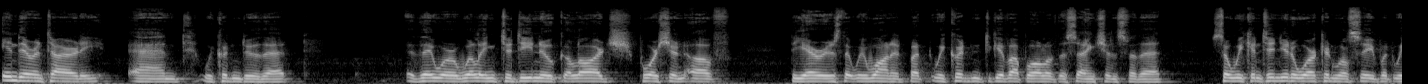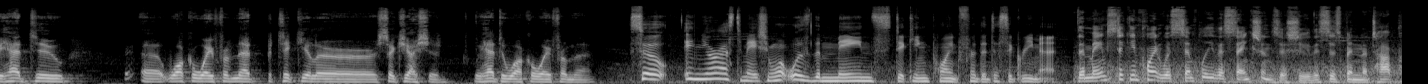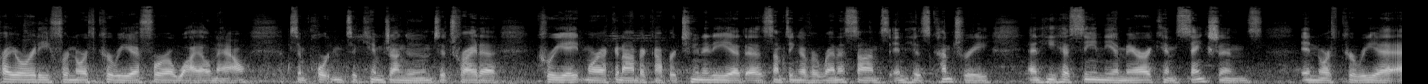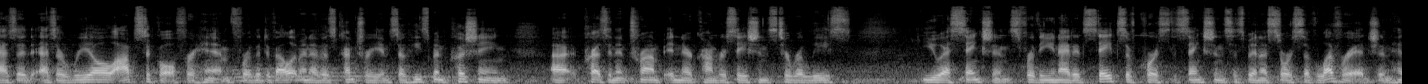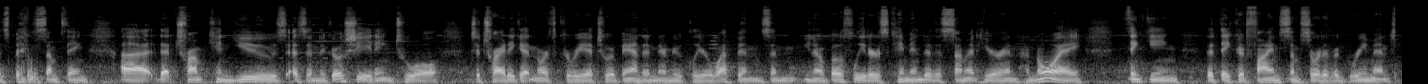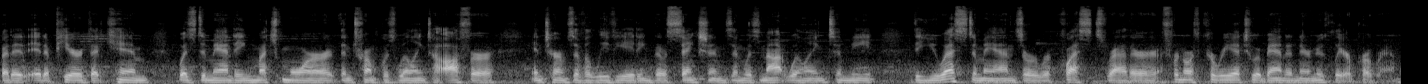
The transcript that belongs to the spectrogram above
in their entirety, and we couldn't do that. They were willing to denuke a large portion of the areas that we wanted, but we couldn't give up all of the sanctions for that. So we continue to work, and we'll see. But we had to uh, walk away from that particular suggestion. We had to walk away from that. So, in your estimation, what was the main sticking point for the disagreement? The main sticking point was simply the sanctions issue. This has been the top priority for North Korea for a while now. It's important to Kim Jong un to try to create more economic opportunity at uh, something of a renaissance in his country, and he has seen the American sanctions in North Korea as a as a real obstacle for him for the development of his country, and so he's been pushing uh, President Trump in their conversations to release U.S. sanctions. For the United States, of course, the sanctions has been a source of leverage and has been something uh, that Trump can use as a negotiating tool to try to get North Korea to abandon their nuclear weapons. And you know, both leaders came into the summit here in Hanoi thinking that they could find some sort of agreement, but it, it, appeared that Kim was demanding much more than Trump was willing to offer in terms of alleviating those sanctions and was not willing to meet the U.S. demands or requests, rather, for North Korea to abandon their nuclear program.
